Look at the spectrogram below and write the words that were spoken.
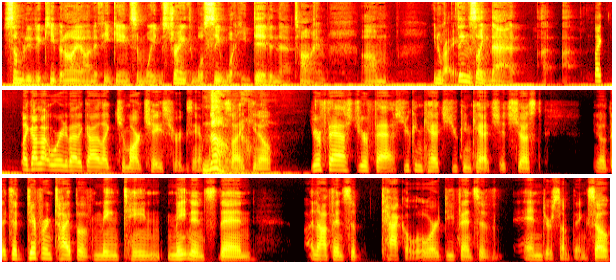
somebody to keep an eye on if he gained some weight and strength. We'll see what he did in that time. Um, you know, Right. things like that. Like like I'm not worried about a guy like Ja'Marr Chase, for example. No, it's like no. you know, you're fast, you're fast. You can catch, you can catch. It's just you know, it's a different type of maintain maintenance than an offensive tackle or defensive end or something. So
